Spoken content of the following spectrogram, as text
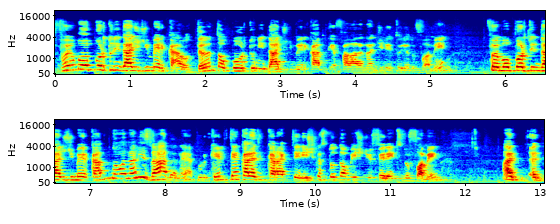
foi uma oportunidade de mercado, tanta oportunidade de mercado que é falada na diretoria do Flamengo, foi uma oportunidade de mercado não analisada, né? Porque ele tem características totalmente diferentes do Flamengo. É,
